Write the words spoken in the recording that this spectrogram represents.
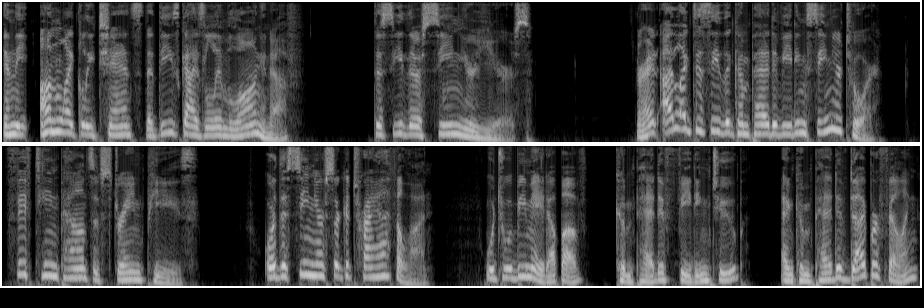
In the unlikely chance that these guys live long enough to see their senior years. Right? I'd like to see the competitive eating senior tour. 15 pounds of strained peas, or the senior circuit triathlon, which would be made up of competitive feeding tube and competitive diaper filling,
